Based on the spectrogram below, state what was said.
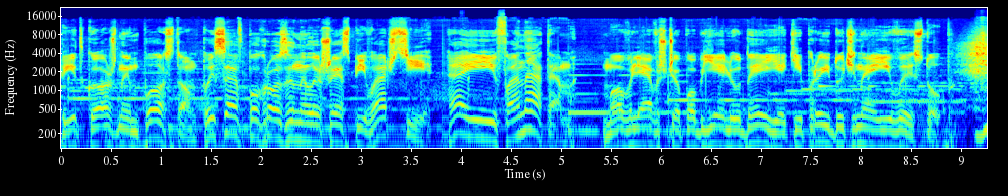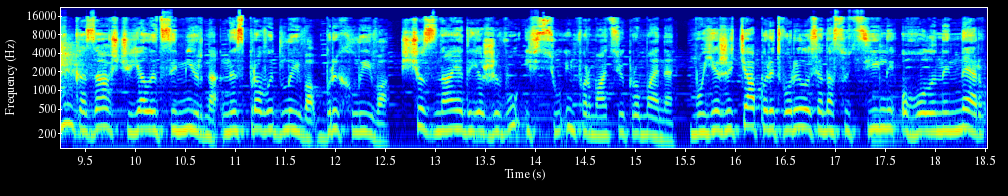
Під кожним постом писав погрози не лише співачці, а й її фанатам. Мовляв, що поб'є людей, які прийдуть на її виступ. Він казав, що я лицемірна, несправедлива, брехлива, що знає, де я живу, і всю інформацію про мене. Моє життя перетворилося на суцільний оголений нерв,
